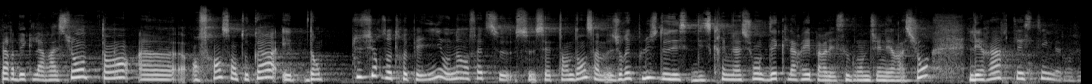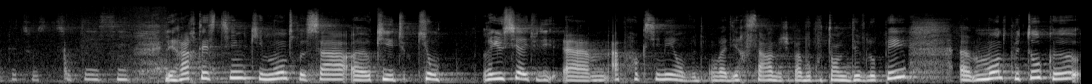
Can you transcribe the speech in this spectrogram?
par déclaration, euh, en France en tout cas, et dans plusieurs autres pays, on a en fait cette tendance à mesurer plus de discrimination déclarée par les secondes générations. Les rares testings, alors je vais peut-être sauter ici, les rares testings qui montrent ça, euh, qui, ont réussi à étudier, approximer, on, va dire ça, mais j'ai pas beaucoup de temps de développer, euh, montrent plutôt que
